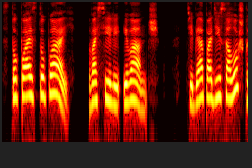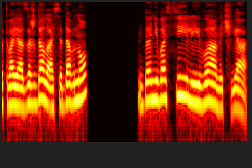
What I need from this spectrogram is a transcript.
«Ступай, ступай, Василий Иванович, тебя, поди, соложка твоя заждалась давно?» «Да не Василий Иванович я,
